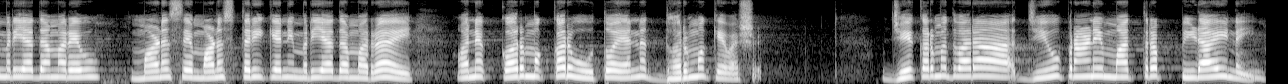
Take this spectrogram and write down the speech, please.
મર્યાદામાં રહેવું? માણસે માણસ તરીકેની મર્યાદામાં રહી અને કર્મ કરવું તો એને ધર્મ કહેવાશે. જે કર્મ દ્વારા જીવ પ્રાણી માત્ર પીડાય નહીં,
